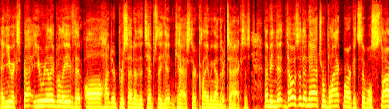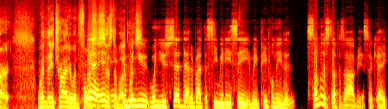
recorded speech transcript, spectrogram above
And you expect, you really believe that all 100% of the tips they get in cash, they're claiming on their taxes. I mean, th- those are the natural black markets that will start when they try to enforce yeah, a system and, like and this. when you when you said that about the CBDC, I mean, people need to some of the stuff is obvious, okay?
